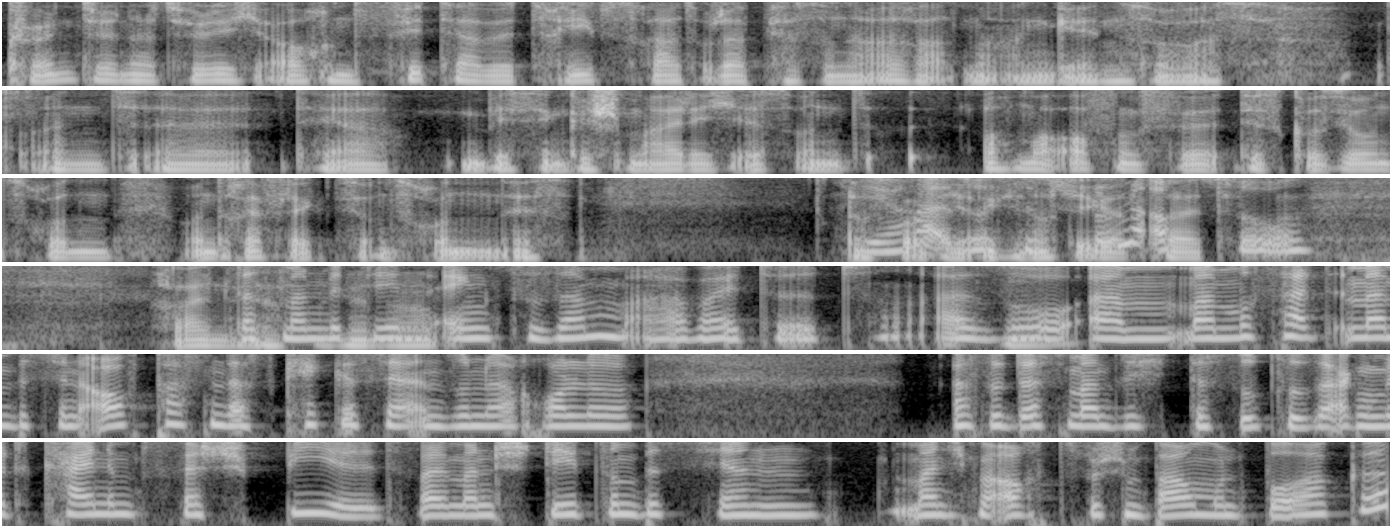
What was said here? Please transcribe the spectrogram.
Könnte natürlich auch ein fitter Betriebsrat oder Personalrat mal angehen, sowas. Und äh, der ein bisschen geschmeidig ist und auch mal offen für Diskussionsrunden und Reflexionsrunden ist. Das ja, also es ist schon auch so, dass man mit genau. denen eng zusammenarbeitet. Also mhm. ähm, man muss halt immer ein bisschen aufpassen, dass Keck ist ja in so einer Rolle, also dass man sich das sozusagen mit keinem verspielt, weil man steht so ein bisschen manchmal auch zwischen Baum und Borke.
